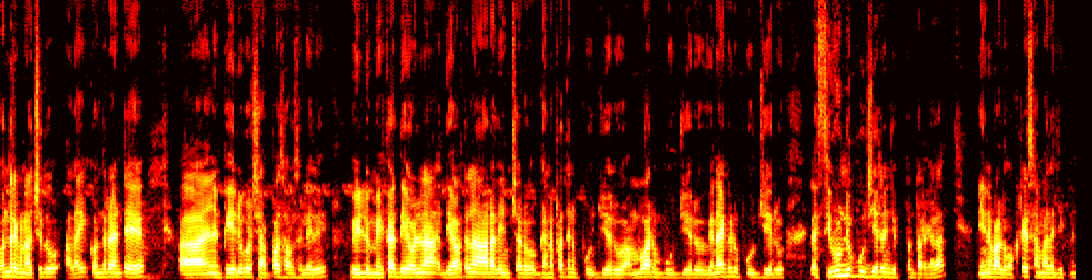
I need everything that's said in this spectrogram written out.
కొందరికి నచ్చదు. అలాగే కొందరు అంటే నేను పేర్లు కూడా చెప్పాల్సిన అవసరం లేదు. వీళ్ళు మిగతా దేవుళ్ళ దేవతలను ఆరాధించరు గణపతిని పూజ చేయరు అమ్మవారిని పూజ చేయరు వినాయకుడిని పూజ చేయరు ఇలా శివుడిని పూజ చేయరు అని చెప్తుంటారు కదా. నేను వాళ్ళకి ఒకటే సమాధానం చెప్పిన.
